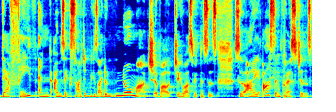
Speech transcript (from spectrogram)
their faith and I was excited because I don't know much about Jehovah's Witnesses. So I asked them questions.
